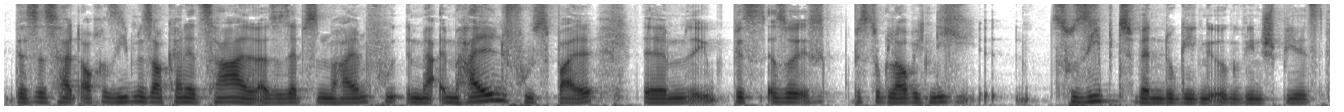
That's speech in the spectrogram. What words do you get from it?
das ist halt auch, sieben ist auch keine Zahl. Also selbst im, Hallenfu im, im Hallenfußball ähm, bist, also bist du, glaube ich, nicht zu siebt, wenn du gegen irgendwen spielst.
